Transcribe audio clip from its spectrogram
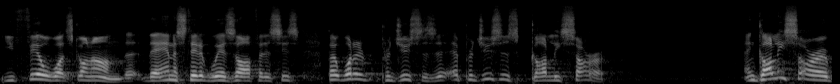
you feel what's gone on. The, the anesthetic wears off, and it says, but what it produces, it produces godly sorrow. And godly sorrow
